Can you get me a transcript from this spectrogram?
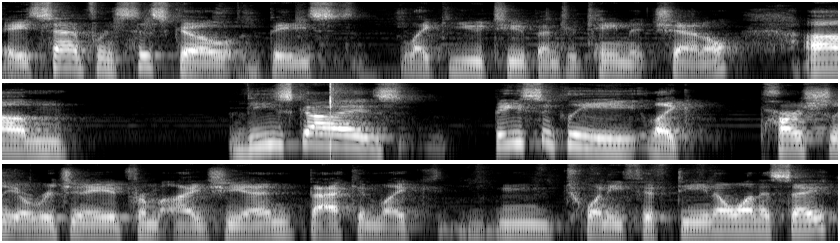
a San Francisco-based like YouTube entertainment channel. Um, these guys basically like partially originated from IGN back in like 2015, I want to say.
